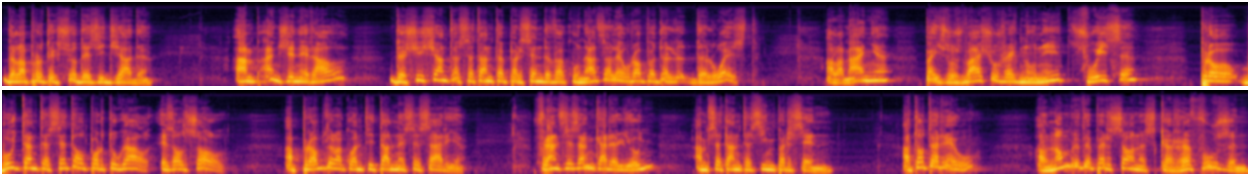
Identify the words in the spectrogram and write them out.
de la protecció desitjada. Amb, en general, de 60-70% de vacunats a l'Europa de l'Oest. Alemanya, Països Baixos, Regne Unit, Suïssa, però 87 al Portugal, és el sol, a prop de la quantitat necessària. França és encara lluny, amb 75%. A tot arreu, el nombre de persones que refusen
